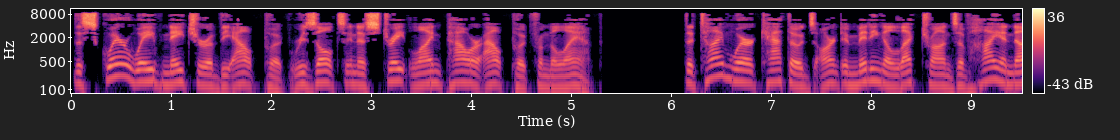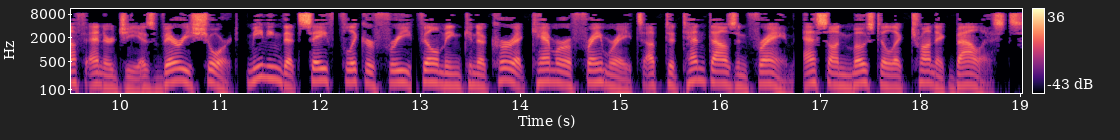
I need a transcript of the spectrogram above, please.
The square-wave nature of the output results in a straight-line power output from the lamp. The time where cathodes aren't emitting electrons of high enough energy is very short, meaning that safe flicker-free filming can occur at camera frame rates up to 10,000 frame s on most electronic ballasts.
